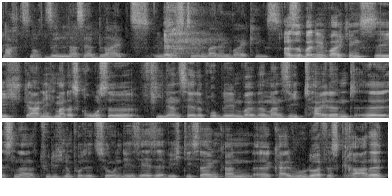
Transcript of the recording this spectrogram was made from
Macht es noch Sinn, dass er bleibt im System bei den Vikings? Also bei den Vikings sehe ich gar nicht mal das große finanzielle Problem, weil wenn man sieht, Thailand äh, ist natürlich eine Position, die sehr, sehr wichtig sein kann. Äh, Kyle Rudolph ist gerade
